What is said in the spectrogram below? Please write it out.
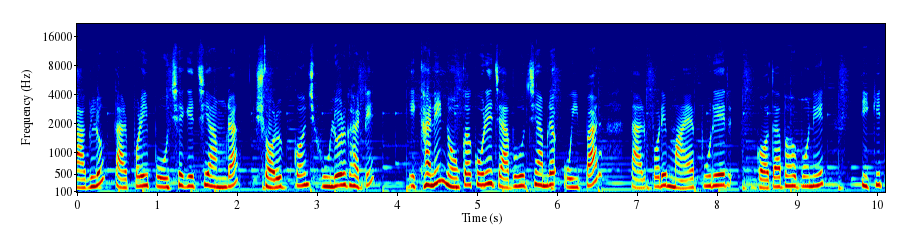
লাগল, তারপরেই পৌঁছে গেছি আমরা স্বরূপগঞ্জ হুলোর ঘাটে। এখানে নৌকা করে যাব হচ্ছে আমরা ওই পার, তারপরে মায়াপুরের গদা ভবনের টিকিট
